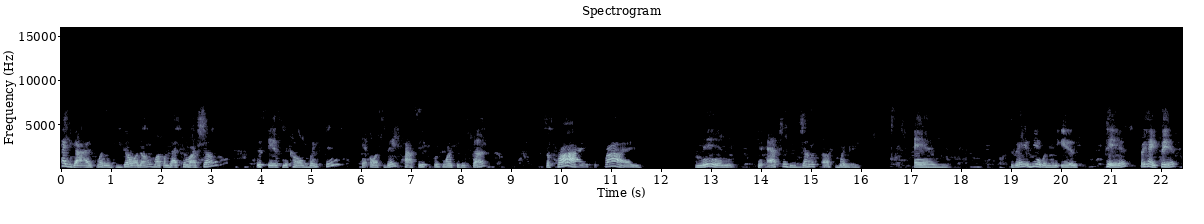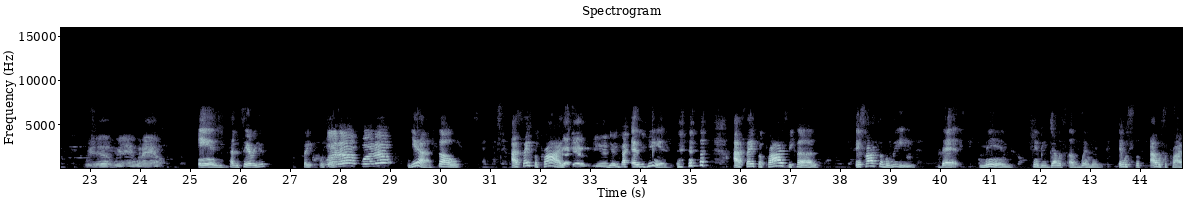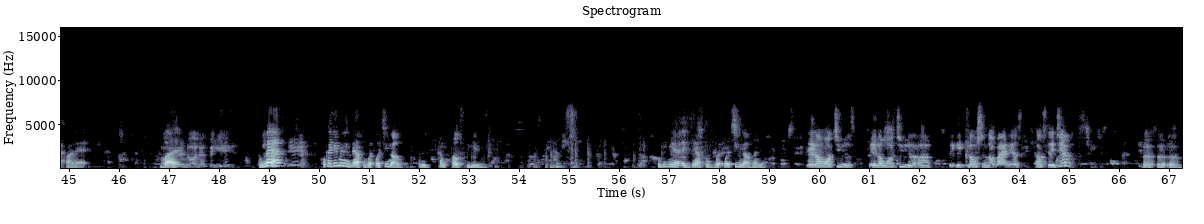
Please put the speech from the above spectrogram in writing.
Hey, you guys, what is going on? Welcome back to my show. This is Nicole Winston, and on today's topic, we're going to discuss surprise, surprise, men can actually be jealous of women. And today, again, with me is Ted. Say hey, Ted. We're up, we're in, we're down. And Sagittarius. Say what's What up? up? Yeah, so I say surprise. Back at it again. Yeah, you back at it again. I say surprise because it's hard to believe that men can be jealous of women. It was I was surprised by that. Oh, But I've been knowing that for years. you have Yeah. okay. Give me an example. What what you know? Let me come close to you. Well, give me an example. of What what you know, honey? They don't want you to. They don't want you to. Uh, to get close to nobody else because they jealous. Mm mm mm.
